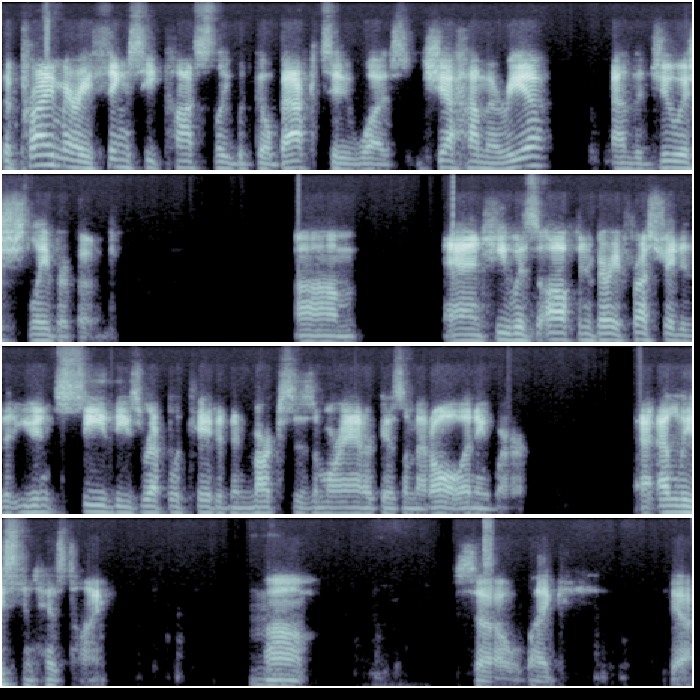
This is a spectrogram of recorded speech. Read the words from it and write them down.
the primary things he constantly would go back to was Jamahiriya and the Jewish labor bund. Um, and he was often very frustrated that you didn't see these replicated in Marxism or anarchism at all anywhere, a- at least in his time. Hmm. Um, so like, yeah.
